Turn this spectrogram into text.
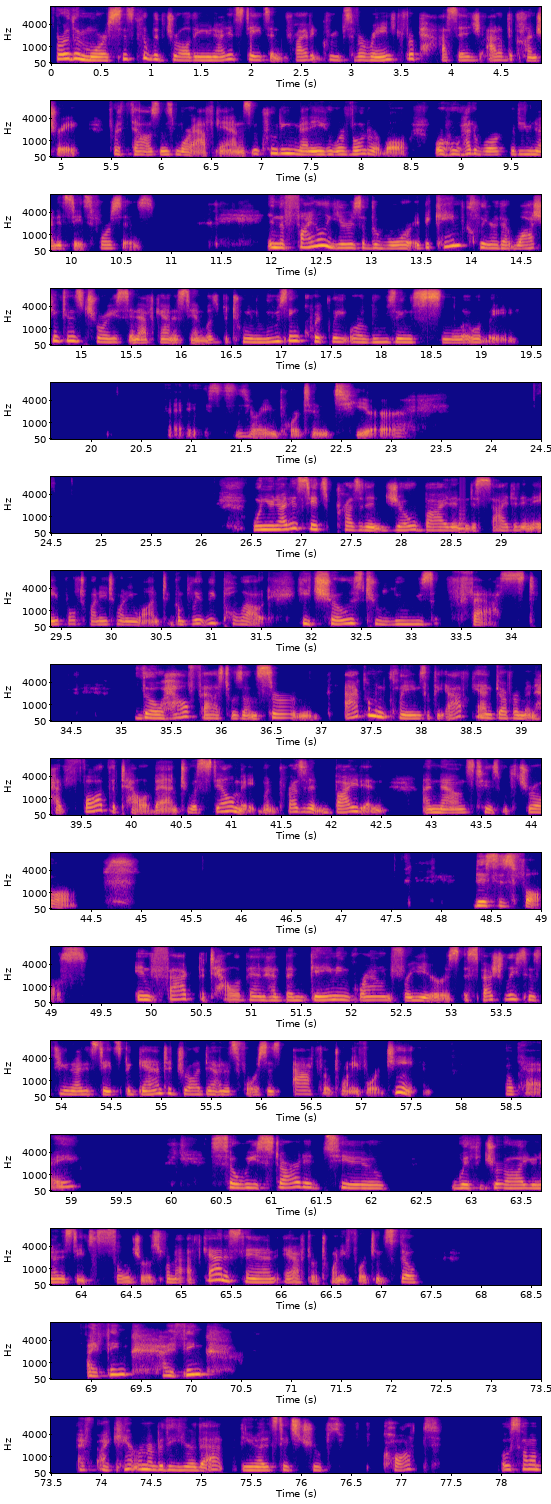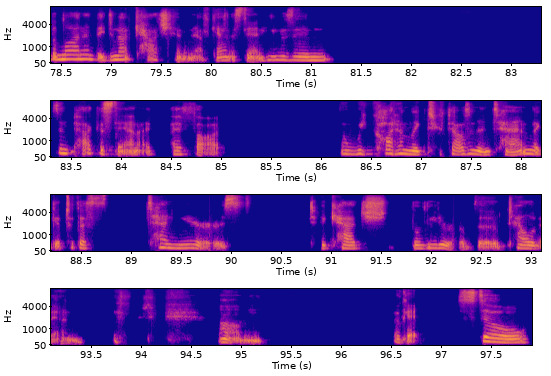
Furthermore, since the withdrawal, the United States and private groups have arranged for passage out of the country for thousands more Afghans, including many who were vulnerable or who had worked with the United States forces. In the final years of the war, it became clear that Washington's choice in Afghanistan was between losing quickly or losing slowly. Okay, this is very important here. When United States President Joe Biden decided in April 2021 to completely pull out, he chose to lose fast. Though how fast was uncertain, Ackerman claims that the Afghan government had fought the Taliban to a stalemate when President Biden announced his withdrawal. This is false. In fact, the Taliban had been gaining ground for years, especially since the United States began to draw down its forces after 2014. Okay. So we started to withdraw United States soldiers from Afghanistan after 2014. So I think, I think, I, I can't remember the year that the United States troops caught Osama bin Laden, they did not catch him in Afghanistan. He was in it's in Pakistan, I, I thought. And we caught him like 2010, like it took us 10 years to catch the leader of the Taliban. um, okay, so,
